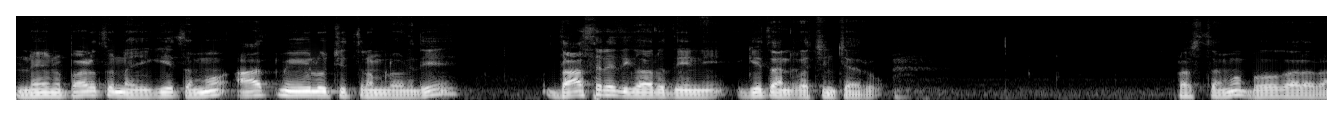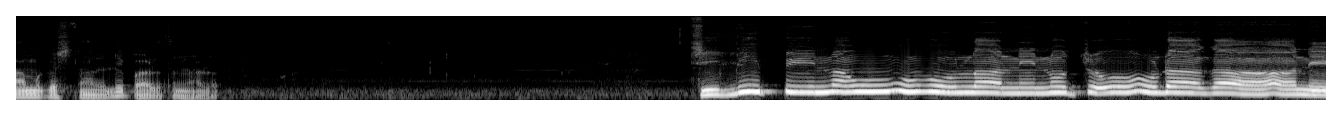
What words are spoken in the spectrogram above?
నేను పాడుతున్న ఈ గీతము ఆత్మీయులు చిత్రంలోనిది. దాశరథి గారు దీన్ని గీతాన్ని రచించారు. ప్రస్తుతము భోగాల రామకృష్ణారెడ్డి పాడుతున్నాడు. చిలిపి నవ్వుల నిన్ను చూడగానే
